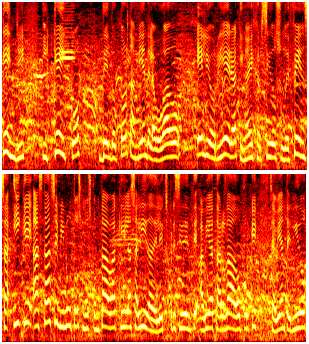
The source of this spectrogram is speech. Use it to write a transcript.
Kenji y Keiko, del doctor también, del abogado Elio Riera, quien ha ejercido su defensa y que hasta hace minutos nos contaba que la salida del expresidente había tardado porque se habían tenido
